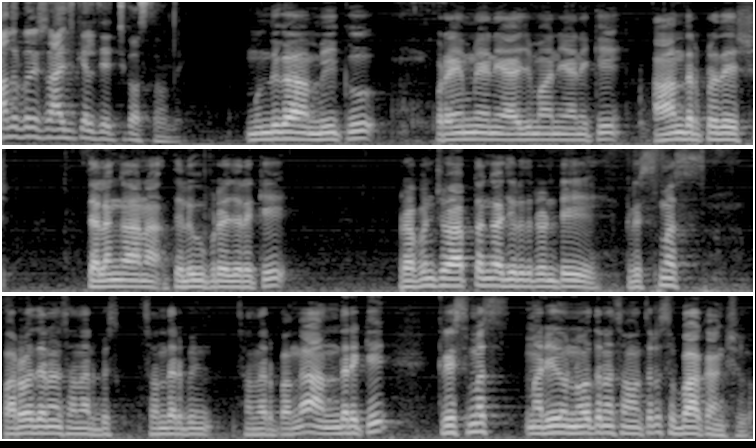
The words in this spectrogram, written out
ఆంధ్రప్రదేశ్ రాజకీయాలు చర్చకు వస్తుంది? ముందుగా మీకు ప్రైమ్ లేని యాజమాన్యానికి ఆంధ్రప్రదేశ్ తెలంగాణ తెలుగు ప్రజలకి ప్రపంచవ్యాప్తంగా జరుగుతున్నటువంటి క్రిస్మస్ పర్వదినం సందర్భి సందర్భి సందర్భంగా అందరికీ క్రిస్మస్ మరియు నూతన సంవత్సర శుభాకాంక్షలు.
